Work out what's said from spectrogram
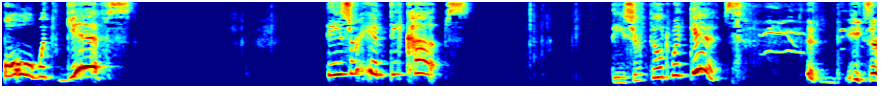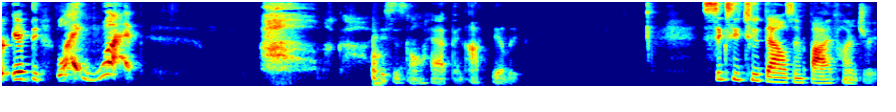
full with gifts. These are empty cups. These are filled with gifts. These are empty. Like what? Oh my God. This is going to happen. I feel it. $62,500.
